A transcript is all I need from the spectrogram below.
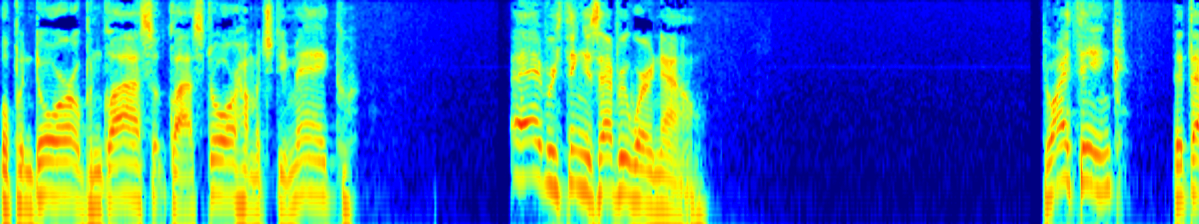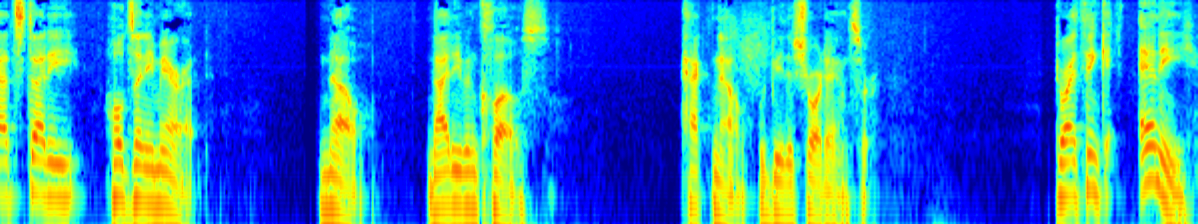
open door, open glass, glass door, how much do you make? Everything is everywhere now. Do I think that that study holds any merit? No, not even close. Heck no, would be the short answer. Do I think any,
